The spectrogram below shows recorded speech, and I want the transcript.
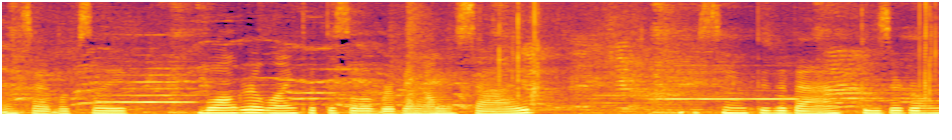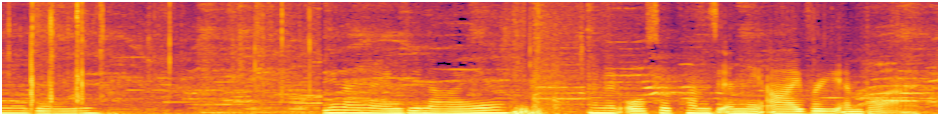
inside looks like. Longer length with this little ribbing on the side. Same through the back. These are going be $39.99 and it also comes in the ivory and black.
